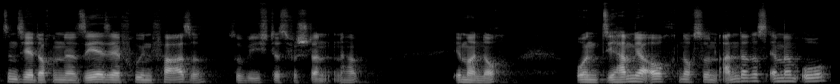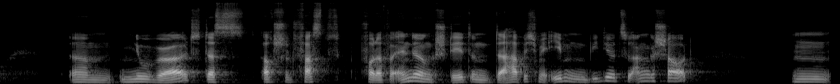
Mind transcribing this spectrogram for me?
sind sie ja doch in einer sehr, sehr frühen Phase, so wie ich das verstanden habe. Immer noch. Und sie haben ja auch noch so ein anderes MMO, ähm, New World, das auch schon fast vor der Veränderung steht. Und da habe ich mir eben ein Video zu angeschaut. Hm,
